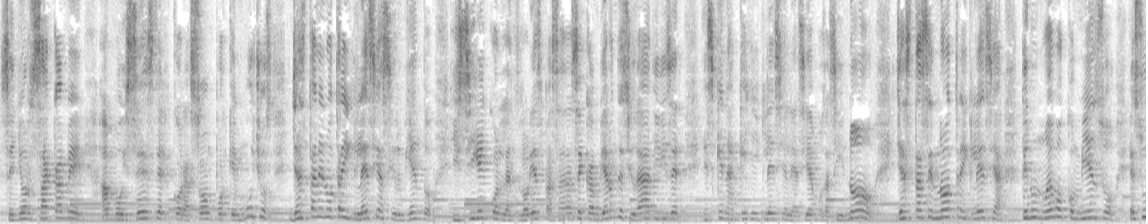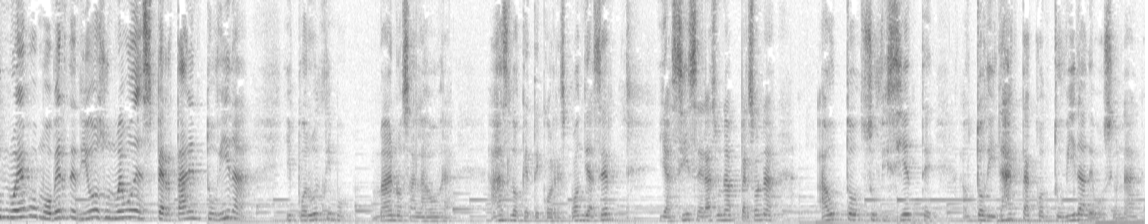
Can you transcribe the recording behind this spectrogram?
Señor, sácame a Moisés del corazón, porque muchos ya están en otra iglesia sirviendo y siguen con las glorias pasadas. Se cambiaron de ciudad y dicen, es que en aquella iglesia le hacíamos así. No, ya estás en otra iglesia. Ten un nuevo comienzo. Es un nuevo mover de Dios, un nuevo despertar en tu vida. Y por último, manos a la obra. Haz lo que te corresponde hacer y así serás una persona autosuficiente, autodidacta con tu vida devocional.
